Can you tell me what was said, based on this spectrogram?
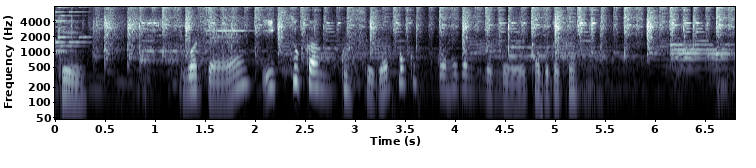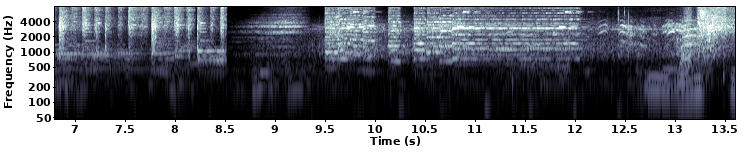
오케이. 두 번째 익숙한 코스죠. 포코포코 해적 동굴 가보도록 하겠습니다 이 마스크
